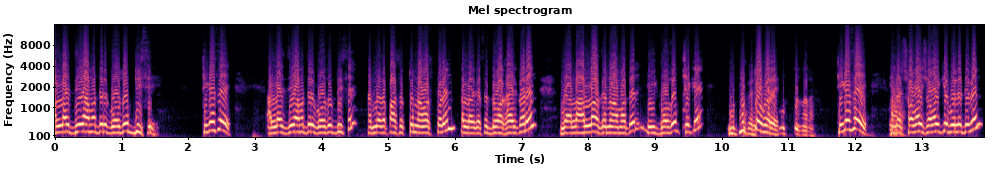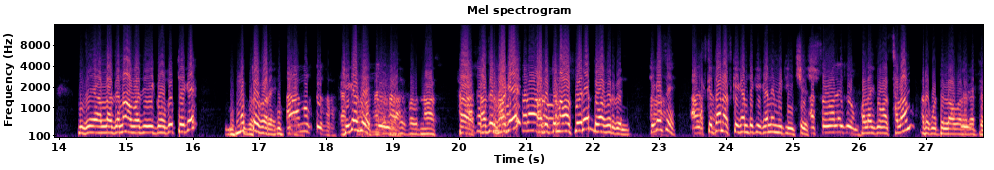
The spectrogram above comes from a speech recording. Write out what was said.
আল্লাহ যে আমাদের গজব দিছে ঠিক আছে? আল্লাহ যে আমাদের গজব দিছে আপনারা পাঁচ ওয়াক্ত নামাজ পড়েন আল্লাহর কাছে দোয়া খায়ের করেন যে আল্লাহ আল্লাহ যেন আমাদের এই গজব থেকে মুক্ত করে মুক্ত করা। ঠিক আছে? আমরা হ্যাঁ। সবাই সবাইকে বলে দেবেন যে আল্লাহ যেন আমাদের এই গজব থেকে মুক্ত করে। হ্যাঁ মুক্ত করা। ঠিক আছে? হ্যাঁ কাজের ভাগে পাঁচ নামাজ পড়ে দোয়া করবেন। ঠিক আছে? আচ্ছা। আজকে দেন আজকে এখান থেকে এখানে মিটিং শেষ। আসসালামু আলাইকুম। ওয়ালাইকুম আসসালাম রহমতুল্লাহ বারাকাতু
